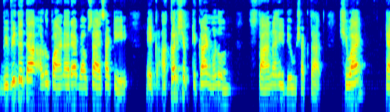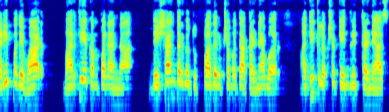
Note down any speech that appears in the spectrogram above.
विविधता आणू पाहणाऱ्या व्यवसायासाठी एक आकर्षक ठिकाण म्हणून स्थानही देऊ शकतात. शिवाय टॅरिफमध्ये वाढ भारतीय कंपन्यांना देशांतर्गत उत्पादन क्षमता करण्यावर अधिक लक्ष केंद्रित करण्यास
